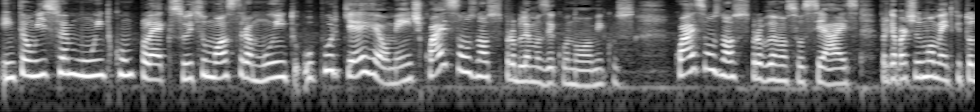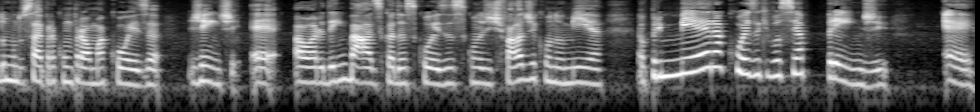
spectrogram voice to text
Então isso é muito complexo, isso mostra muito o porquê realmente, quais são os nossos problemas econômicos, quais são os nossos problemas sociais, porque a partir do momento que todo mundo sai para comprar uma coisa, Gente, é a ordem básica das coisas. Quando a gente fala de economia, a primeira coisa que você aprende é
